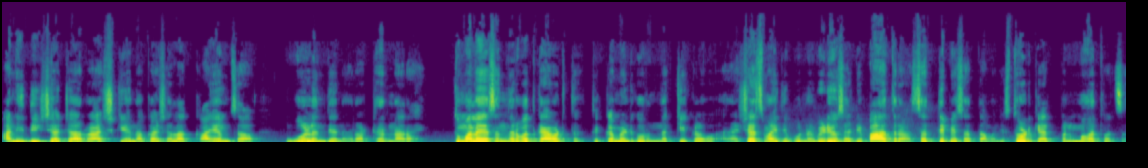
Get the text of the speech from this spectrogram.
आणि देशाच्या राजकीय नकाशाला कायमचा वळण देणारा ठरणार आहे. तुम्हाला या संदर्भात काय वाटतं? ते कमेंट करून नक्की कळवा. आणि अशाच माहितीपूर्ण व्हिडिओसाठी पाहत राहा. सत्य पे सत्ता म्हणजे थोडक्यात पण महत्त्वाचं.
